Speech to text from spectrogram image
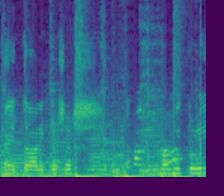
এই তো আরেকটা শেষ আমার ভিক্টোরি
